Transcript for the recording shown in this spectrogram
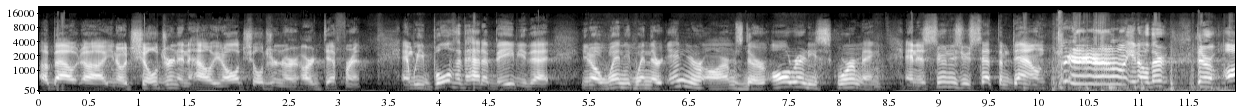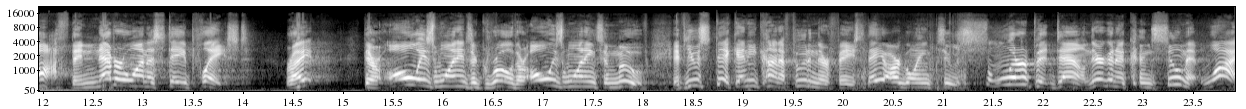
about uh, you know, children and how you know, all children are, are different. And we both have had a baby that, you know, when, when they're in your arms, they're already squirming. And as soon as you set them down, you know, they're, they're off. They never want to stay placed, right? They're always wanting to grow. They're always wanting to move. If you stick any kind of food in their face, they are going to slurp it down. They're going to consume it. Why?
